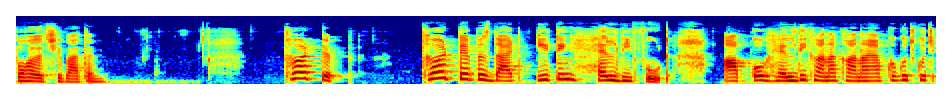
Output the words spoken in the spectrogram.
बहुत अच्छी बात है। Third tip. Third tip is that eating healthy food. आपको हेल्दी खाना खाना है, आपको कुछ कुछ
